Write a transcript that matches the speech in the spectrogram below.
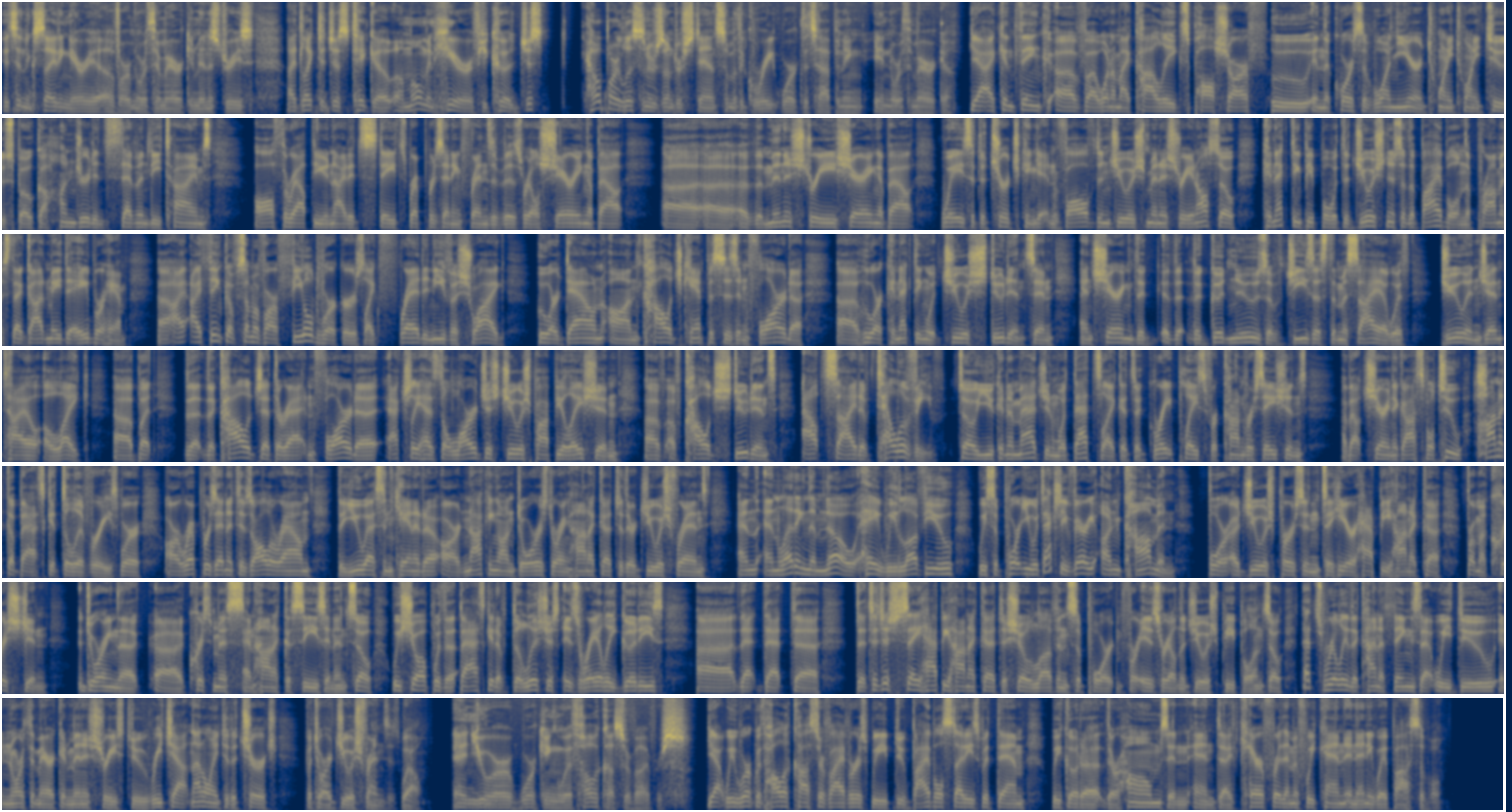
It's an exciting area of our North American ministries. I'd like to just take a, a moment here, if you could, just help our listeners understand some of the great work that's happening in North America. Yeah, I can think of uh, one of my colleagues, Paul Scharf, who in the course of one year in 2022 spoke 170 times all throughout the United States, representing Friends of Israel, sharing about uh, uh, the ministry, sharing about ways that the church can get involved in Jewish ministry, and also connecting people with the Jewishness of the Bible and the promise that God made to Abraham. Uh, I, I, think of some of our field workers like Fred and Eva Schweig, who are down on college campuses in Florida, uh, who are connecting with Jewish students and and sharing the, the, the good news of Jesus the Messiah with Jew and Gentile alike. Uh, but the the college that they're at in Florida actually has the largest Jewish population of, of college students outside of Tel Aviv. So you can imagine what that's like. It's a great place for conversations about sharing the gospel to Hanukkah basket deliveries, where our representatives all around the U.S. and Canada are knocking on doors during Hanukkah to their Jewish friends and, and letting them know, hey, we love you, we support you. It's actually very uncommon for a Jewish person to hear Happy Hanukkah from a Christian during the uh, Christmas and Hanukkah season, and so we show up with a basket of delicious Israeli goodies uh, that that uh, to, to just say happy Hanukkah to show love and support for Israel and the Jewish people. And so that's really the kind of things that we do in North American ministries to reach out not only to the church, but to our Jewish friends as well. And you're working with Holocaust survivors. Yeah, we work with Holocaust survivors. We do Bible studies with them. We go to their homes and, and uh, care for them if we can in any way possible.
